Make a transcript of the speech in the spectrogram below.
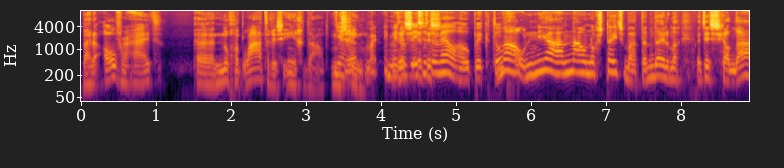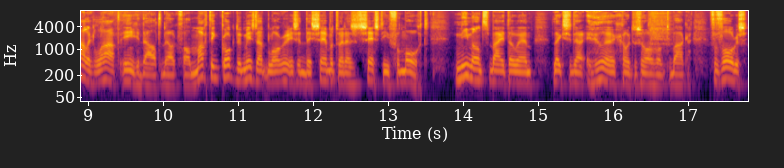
bij de overheid uh, nog wat later is ingedaald. Misschien. Ja, maar inmiddels het is, is het, het is, er wel, hoop ik, toch? Nou, ja, nou nog steeds maar ten dele. Maar het is schandalig laat ingedaald in elk geval. Martin Kok, de misdaadblogger, is in december 2016 vermoord. Niemand bij het OM leek zich daar heel erg grote zorgen om te maken. Vervolgens,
